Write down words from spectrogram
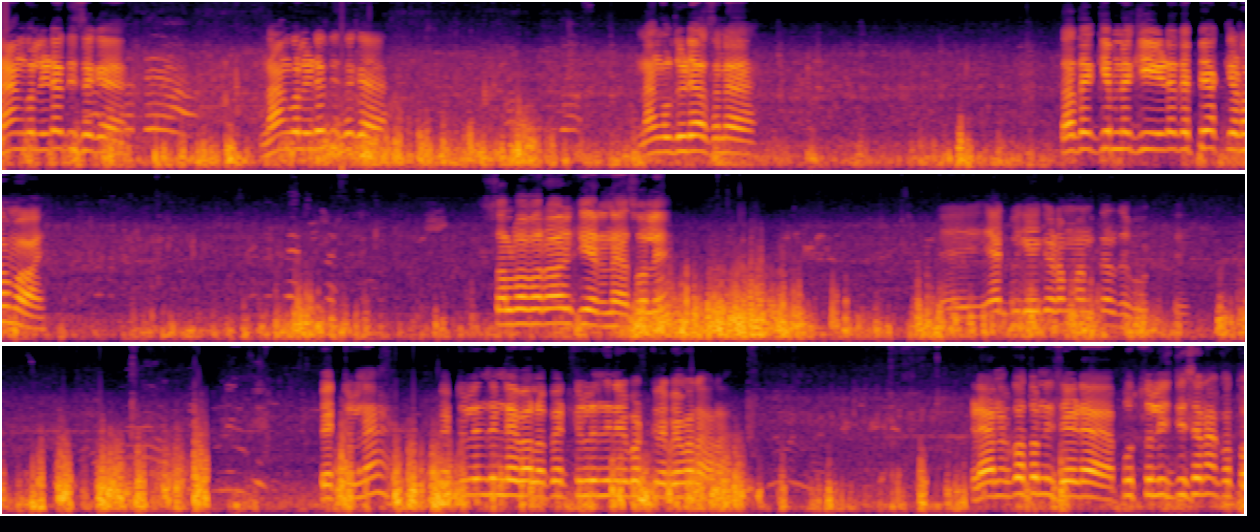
নাঙ্গল এটা দিছে কে? নাঙ্গল এটা দিছে কে? নাঙ্গল দুইটা আছে না? তাতে কেমনে কি এটাতে প্যাক কেরম হয়? চলবা পারো আর কি না চলে? এই এক বিঘে কেরম মান তেল যাব? পেট্রোল না? পেট্রোল ইঞ্জিনটাই ভালো পেট্রোল ইঞ্জিনের বট করে বেমার না। এটা আনার কত নিছে? এটা পঁচল্লিশ দিছে না কত?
